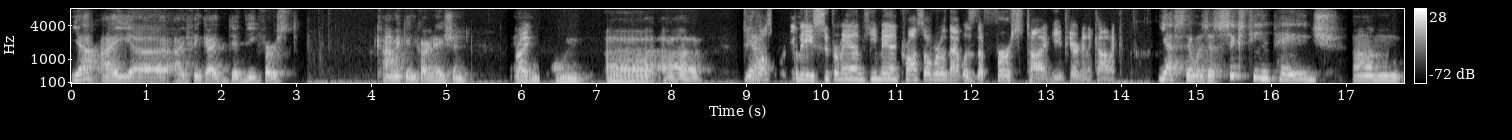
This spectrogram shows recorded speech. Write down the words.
Yeah, I uh, I think I did the first comic incarnation. Right. And, um, uh, uh, Did you also work on the Superman He Man crossover? That was the first time he appeared in a comic. Yes, there was a 16 page um,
